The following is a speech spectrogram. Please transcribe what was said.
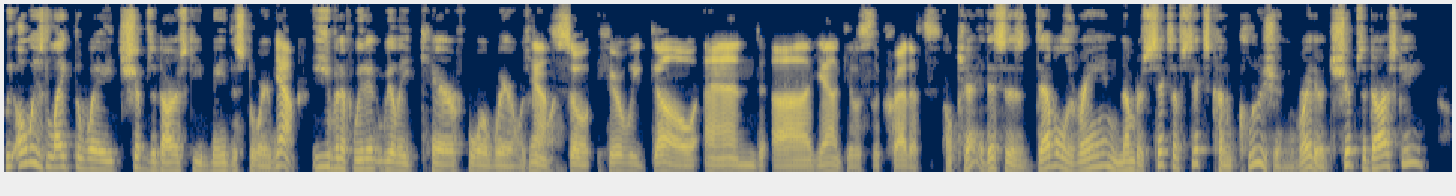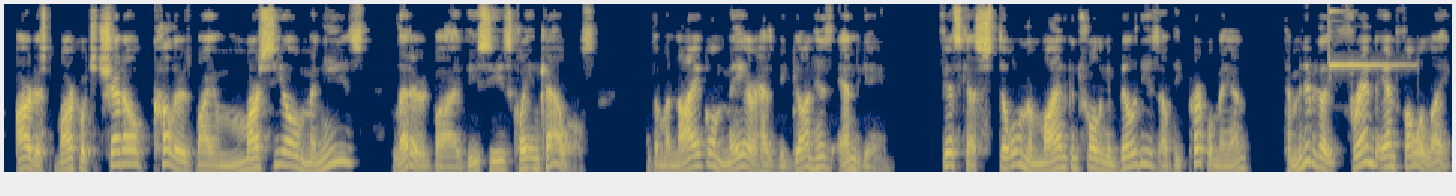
we always liked the way Chip Zdarsky made the story. work, Yeah. even if we didn't really care for where it was yeah. going. So here we go, and uh yeah, give us the credits. Okay, this is Devil's Reign, number six of six, conclusion. Writer Chip Zdarsky, artist Marco Checchetto, colors by Marcio Menyz, lettered by VC's Clayton Cowles. The maniacal mayor has begun his endgame. Fisk has stolen the mind controlling abilities of the Purple Man to manipulate friend and foe alike,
